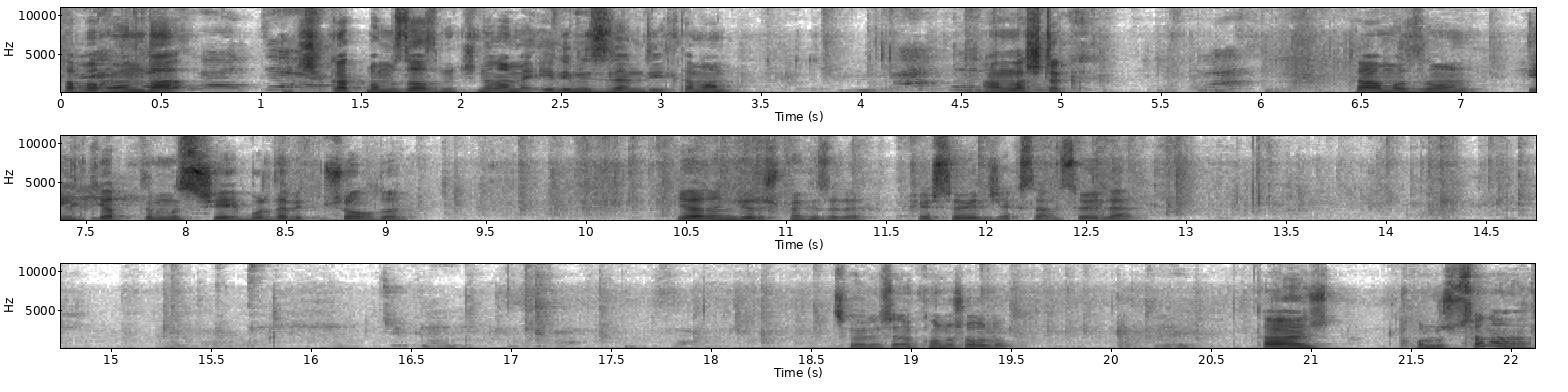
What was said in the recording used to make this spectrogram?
Sabah 10'da çıkartmamız lazım içinden ama elimizden değil tamam Anlaştık. Tamam o zaman ilk yaptığımız şey burada bitmiş oldu. Yarın görüşmek üzere. Bir şey söyleyeceksen söyle. Söylesene konuş oğlum. Daha önce konuşsana.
